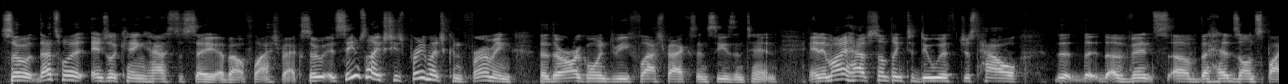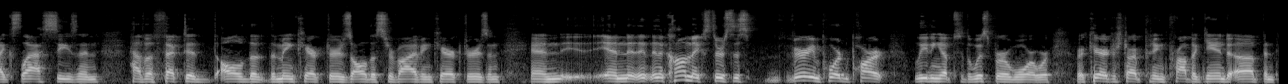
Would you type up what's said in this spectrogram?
So that's what Angela Kang has to say about flashbacks. So it seems like she's pretty much confirming that there are going to be flashbacks in season 10. And it might have something to do with just how the, the, the, events of the heads on spikes last season have affected all the, the main characters, all the surviving characters, and and and in the comics, there's this very important part leading up to the Whisperer War where, where characters start putting propaganda up and,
